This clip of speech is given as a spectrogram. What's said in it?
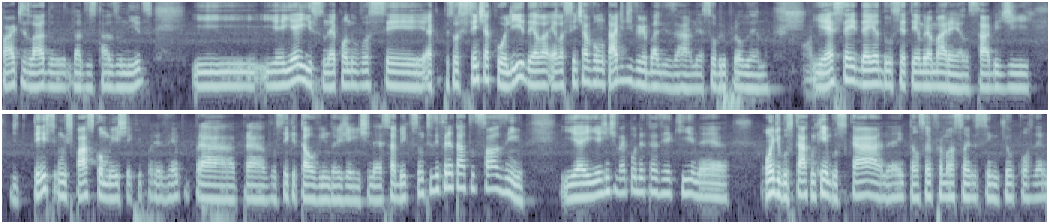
partes lá, do, lá dos Estados Unidos. E, e aí é isso, né? Quando você a pessoa se sente acolhida, ela, ela sente a vontade de verbalizar, né, sobre o problema. Olha. E essa é a ideia do Setembro Amarelo, sabe? De, de ter um espaço como este aqui, por exemplo, para você que está ouvindo a gente, né? Saber que você não precisa enfrentar tudo sozinho. E aí a gente vai poder trazer aqui, né? onde buscar, com quem buscar, né? Então são informações assim que eu considero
